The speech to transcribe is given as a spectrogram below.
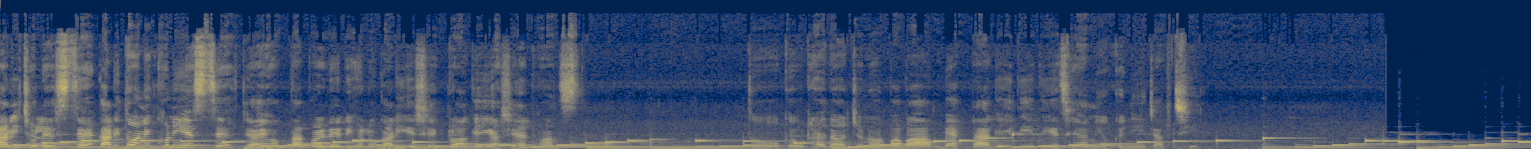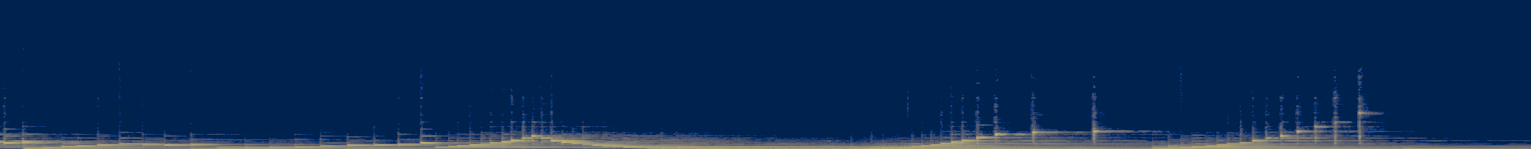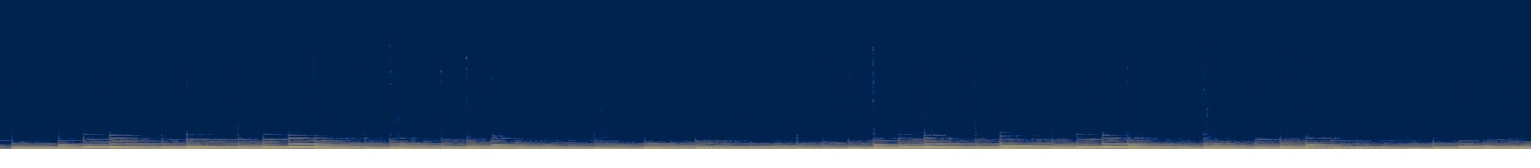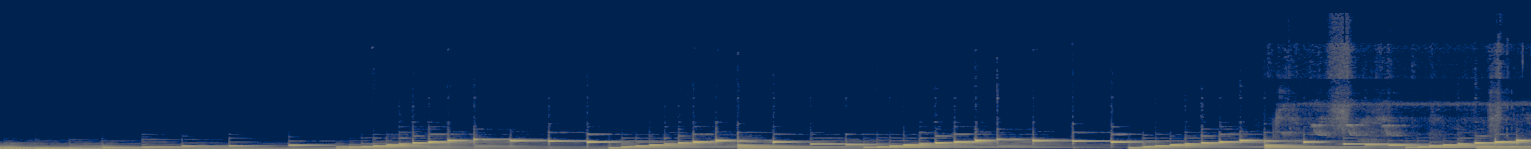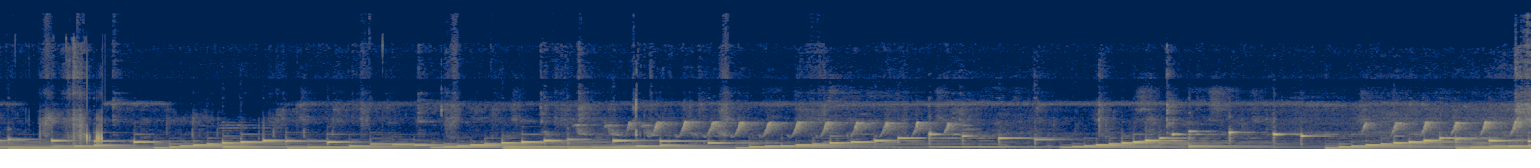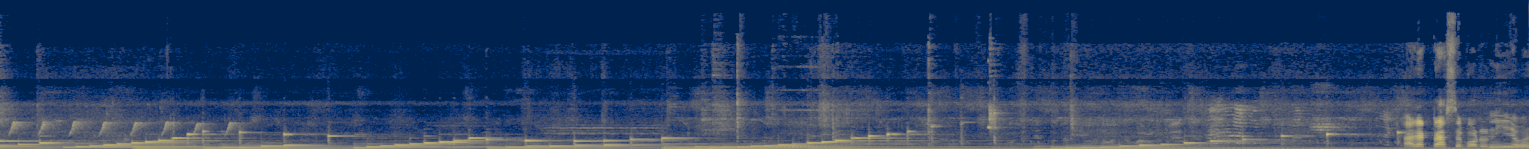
গাড়ি চলে এসছে। গাড়ি তো অনেকক্ষণই এসছে। যাই হোক, তারপরে রেডি হলো। গাড়ি এসে একটু আগেই আসে অ্যাডভান্স তো ওকে উঠায় দেওয়ার জন্য ওর বাবা ব্যাগটা আগেই দিয়ে দিয়েছে। আমি ওকে নিয়ে যাচ্ছি। একটা আছে বড় নিয়ে যাওয়া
